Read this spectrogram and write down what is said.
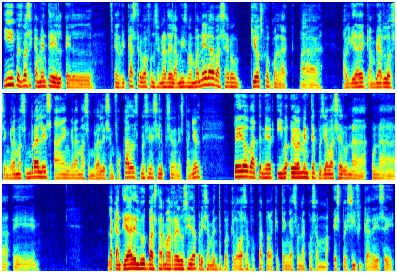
y pues básicamente el recaster va a funcionar de la misma manera. Va a ser un kiosco con la, habilidad de cambiar los engramas umbrales a engramas umbrales enfocados. No sé si le pusieron en español. Pero va a tener, y, obviamente pues ya va a ser una, una eh, la cantidad de loot va a estar más reducida precisamente porque lo vas a enfocar para que tengas una cosa específica de ese,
